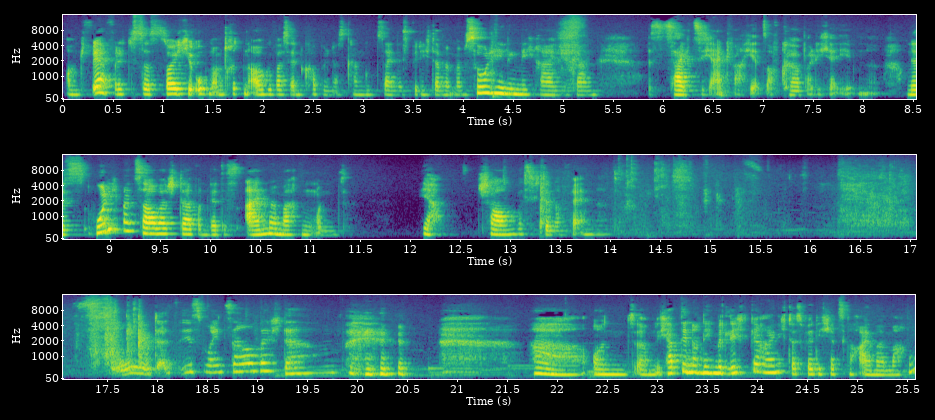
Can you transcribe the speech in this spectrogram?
Und ja, vielleicht ist das solche oben am dritten Auge was entkoppeln. Das kann gut sein. Jetzt bin ich da mit meinem Soul Healing nicht reingegangen es zeigt sich einfach jetzt auf körperlicher Ebene. Und jetzt hole ich meinen Zauberstab und werde es einmal machen und ja, schauen, was sich dann noch verändert. So, das ist mein Zauberstab. ah, und ähm, ich habe den noch nicht mit Licht gereinigt, das werde ich jetzt noch einmal machen.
